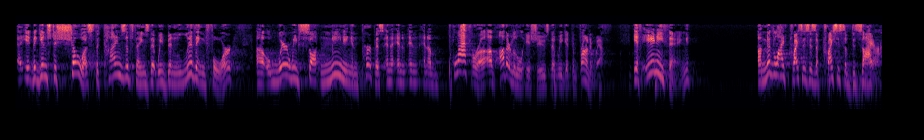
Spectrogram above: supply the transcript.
It begins to show us the kinds of things that we've been living for, uh, where we've sought meaning and purpose, and, and, and, and a plethora of other little issues that we get confronted with. If anything, a midlife crisis is a crisis of desire.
